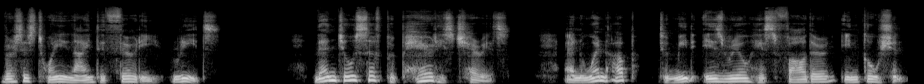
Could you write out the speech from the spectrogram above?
verses 29 to 30 reads, Then Joseph prepared his chariots and went up to meet Israel his father in Goshen.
